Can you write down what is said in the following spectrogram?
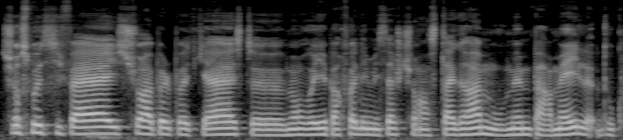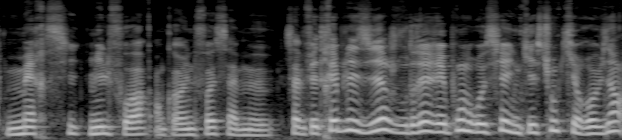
sur Spotify, sur Apple Podcast, m'envoyer parfois des messages sur Instagram ou même par mail. Donc merci mille fois encore une fois, ça me, ça me fait très plaisir. Je voudrais répondre aussi à une question qui revient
